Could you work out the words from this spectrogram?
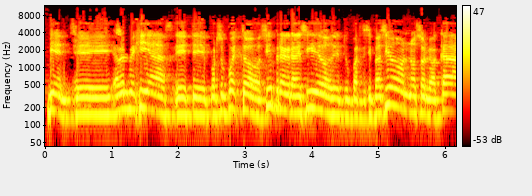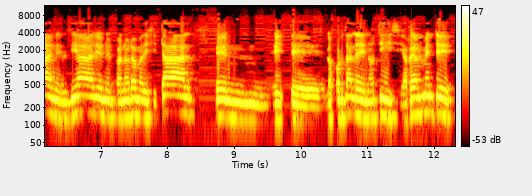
Bien, eh, a ver Mejías, este, por supuesto, siempre agradecido de tu participación, no solo acá, en el diario, en el panorama digital, en este, los portales de noticias. Realmente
